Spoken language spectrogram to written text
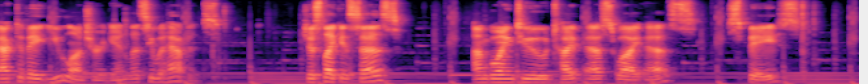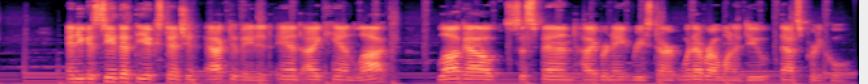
activate uLauncher again, let's see what happens. Just like it says, I'm going to type SYS space, and you can see that the extension activated and I can lock, log out, suspend, hibernate, restart, whatever I want to do. That's pretty cool.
